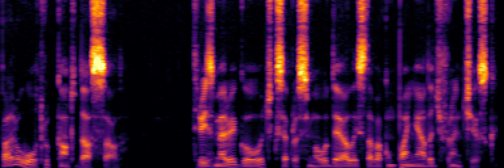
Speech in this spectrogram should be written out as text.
para o outro canto da sala. Tris Marigold, que se aproximou dela, estava acompanhada de Francesca.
